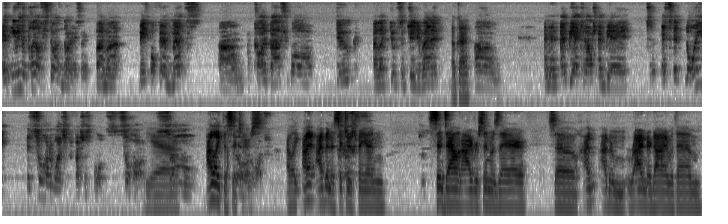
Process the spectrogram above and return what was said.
and even the playoffs, he still hasn't done anything. But I'm a baseball fan, Mets, um, college basketball, Duke. I like Duke since JJ Redick. Okay. Um, and then NBA, I can watch NBA. It's it, the only, it's so hard to watch professional sports. So hard. Yeah. So, I like the so Sixers. watch. I like. I I've been a Sixers fan since Allen Iverson was there. So I've I've been riding or dying with them.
